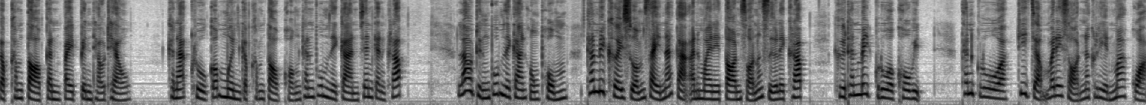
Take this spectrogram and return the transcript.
กับคำตอบกันไปเป็นแถวๆ คณะครูก็มึนกับคำตอบของท่านผู้อำนวยการเช่นกันครับ เล่าถึงผู้อำนวยการของผม ท่านไม่เคยสวมใส่หน้ากากอนามัยในตอนสอนหนังสือเลยครับ คือท่านไม่กลัวโควิด ท่านกลัวที่จะไม่ได้สอนนักเรียนมากกว่า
